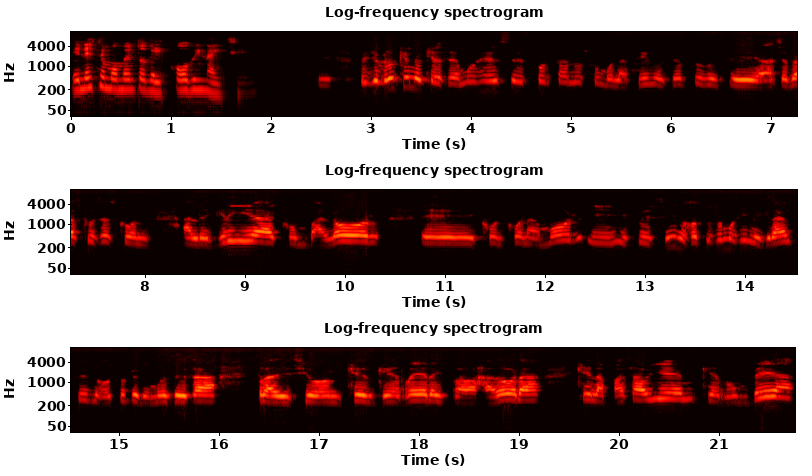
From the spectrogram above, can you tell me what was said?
en este momento del COVID-19? Pues yo creo que lo que hacemos es, es portarnos como latinos, ¿cierto? De hacer las cosas con alegría, con valor, eh, con, con amor. Y, y pues sí, nosotros somos inmigrantes, nosotros venimos de esa tradición que es guerrera y trabajadora, que la pasa bien, que rumbea,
